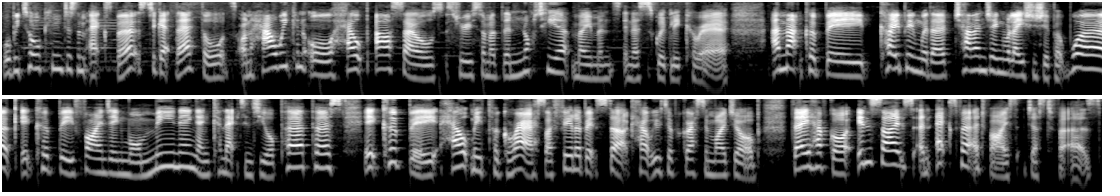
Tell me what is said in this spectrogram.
we'll be talking to some experts to get their thoughts on how we can all help ourselves through some of the knottier moments in a squiggly career. And that could be coping with a challenging relationship at work. It could be finding more meaning and connecting to your purpose. It could be help me progress. I feel a bit stuck. Help me to progress in my job. They have got insights and expert advice just for us.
